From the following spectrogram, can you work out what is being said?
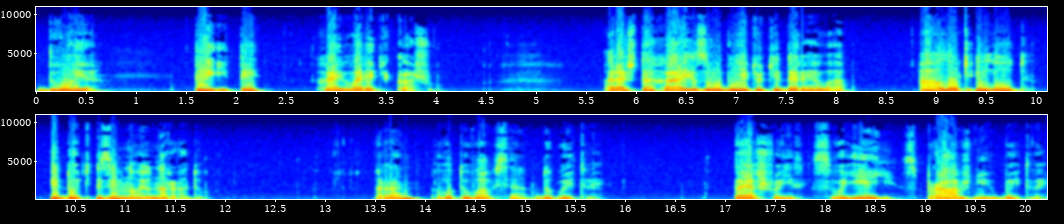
Двоє, ти і ти, хай варять кашу. Решта хай зрубують оті дерева, а лок і лод ідуть зі мною на раду. Ран готувався до битви. Першої своєї справжньої битви.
